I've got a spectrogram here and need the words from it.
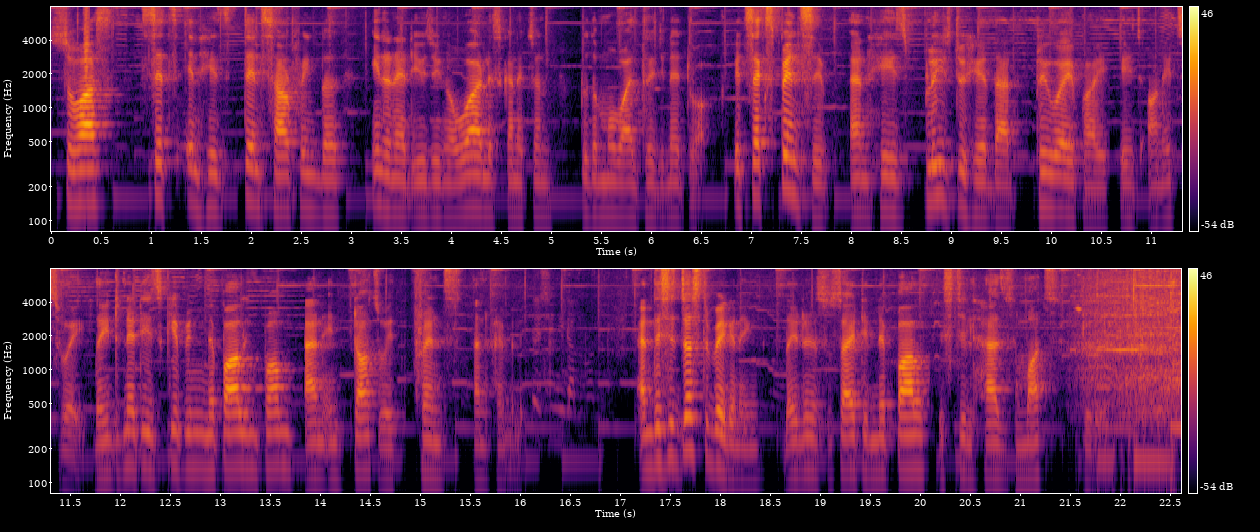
Subhas sits in his tent surfing the internet using a wireless connection to the mobile 3G network. It's expensive and he is pleased to hear that free Wi-Fi is on its way. The internet is keeping Nepal informed and in touch with friends and family. And this is just the beginning. The Internet Society in Nepal still has much to do.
